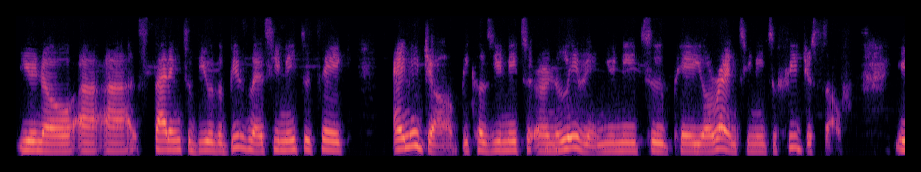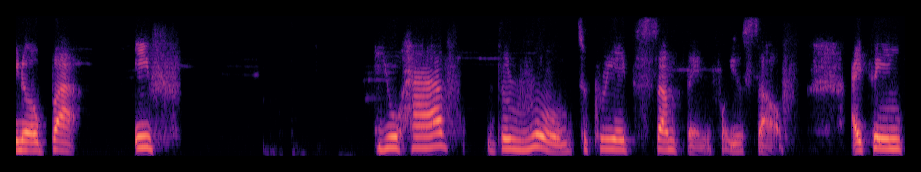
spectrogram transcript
you know uh, uh, starting to build a business. You need to take any job because you need to earn a living. You need to pay your rent. You need to feed yourself you know but if you have the room to create something for yourself. I think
